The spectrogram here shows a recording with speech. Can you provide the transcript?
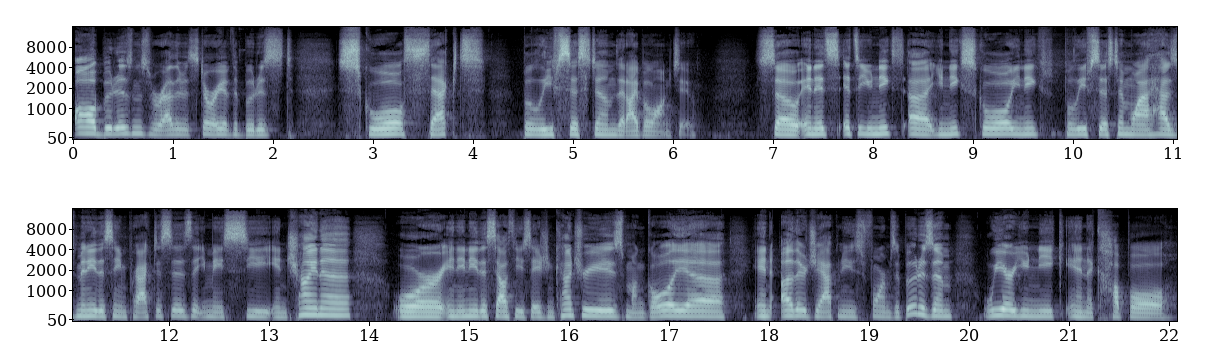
all Buddhisms, but rather the story of the Buddhist school, sect, belief system that I belong to. So, and it's it's a unique uh, unique school, unique belief system. While it has many of the same practices that you may see in China or in any of the Southeast Asian countries, Mongolia, and other Japanese forms of Buddhism, we are unique in a couple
